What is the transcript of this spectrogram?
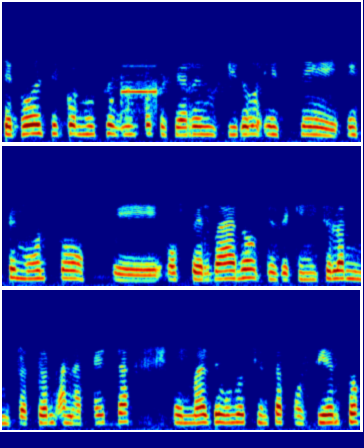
Te puedo decir con mucho gusto que se ha reducido este, este monto eh, observado desde que inició la administración a la fecha en más de un 80%,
